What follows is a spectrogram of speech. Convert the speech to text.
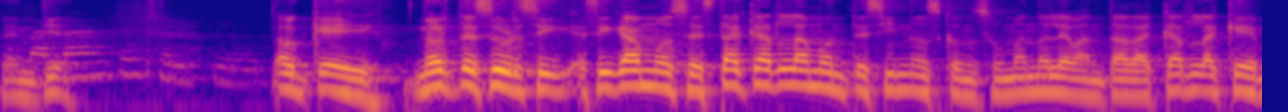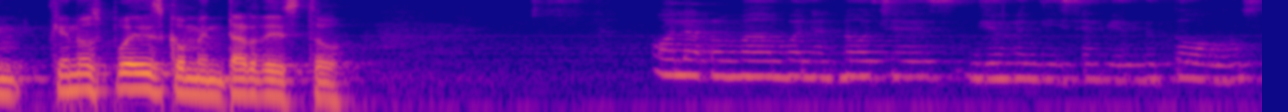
entiendo. Ok, norte-sur, sigamos. Está Carla Montesinos con su mano levantada. Carla, ¿qué, ¿qué nos puedes comentar de esto? Hola Román, buenas noches. Dios bendice el bien de todos.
